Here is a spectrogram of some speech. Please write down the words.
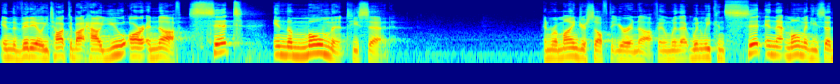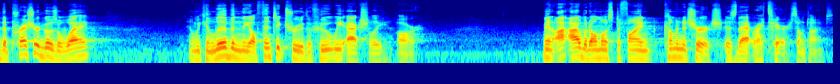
in the video. He talked about how you are enough. Sit in the moment, he said and remind yourself that you're enough. And when, that, when we can sit in that moment, he said, the pressure goes away and we can live in the authentic truth of who we actually are. Man, I, I would almost define coming to church as that right there sometimes.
